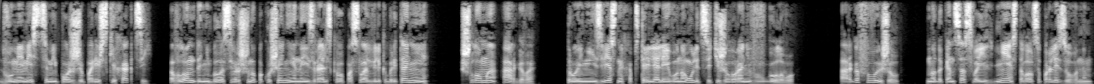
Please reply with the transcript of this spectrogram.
Двумя месяцами позже парижских акций в Лондоне было совершено покушение на израильского посла в Великобритании Шлома Аргова, Трое неизвестных обстреляли его на улице, тяжело ранив в голову. Аргов выжил, но до конца своих дней оставался парализованным.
